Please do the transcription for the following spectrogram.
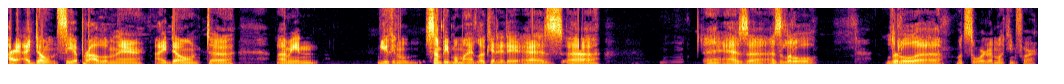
I, I don't see a problem there. I don't. Uh, I mean, you can. Some people might look at it as uh, as a as a little little uh, what's the word I'm looking for?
